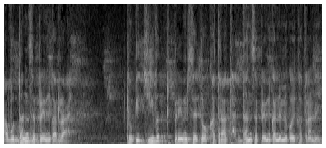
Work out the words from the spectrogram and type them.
अब वो धन से प्रेम कर रहा है। क्योंकि जीवित प्रेम से तो खतरा था, धन से प्रेम करने में कोई खतरा नहीं।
